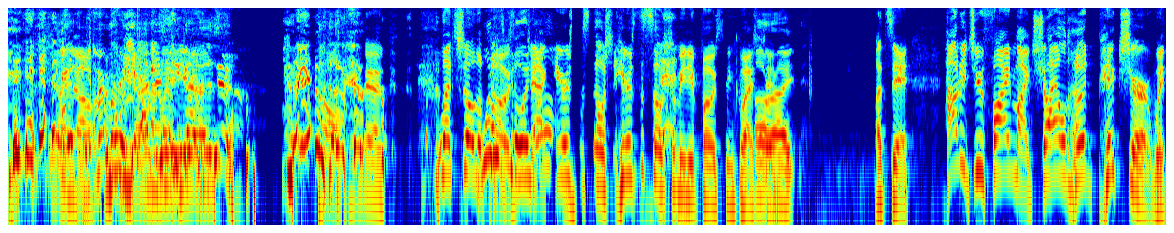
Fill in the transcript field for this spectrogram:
I know. Remember when Gavin was you guys? Oh man. Let's show the What post. Jack, on? here's the social here's the social media posting question. All right. Let's it. How did you find my childhood picture with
